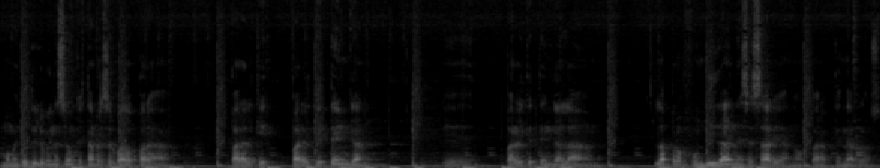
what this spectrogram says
Momentos de iluminación que están reservados para, para, el, que, para el que tenga, eh, para el que la, profundidad necesaria para obtenerlos.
